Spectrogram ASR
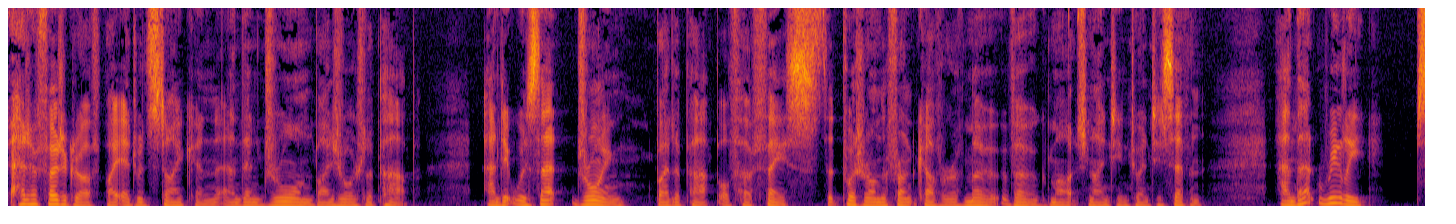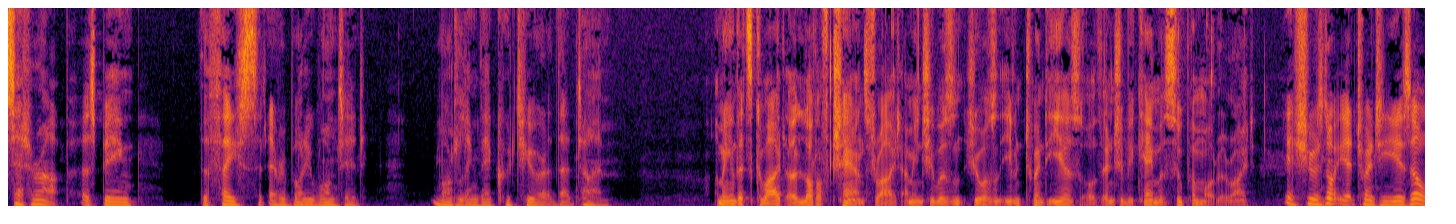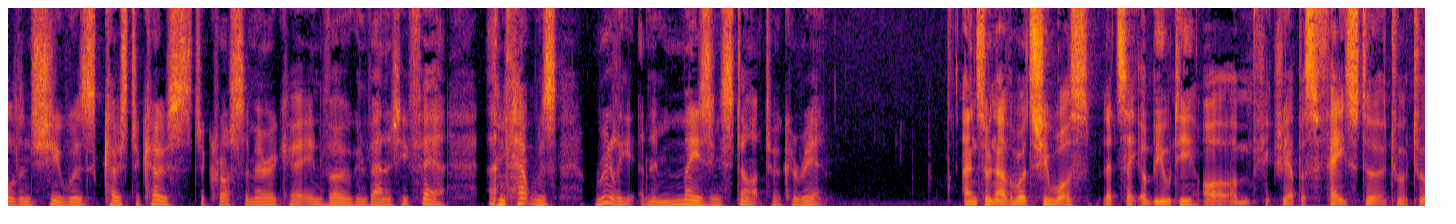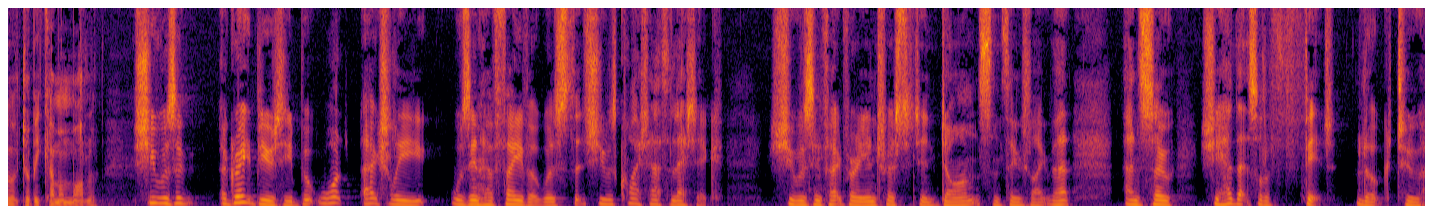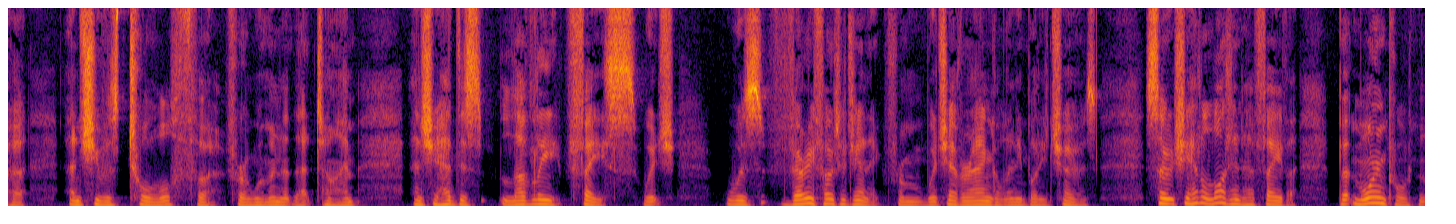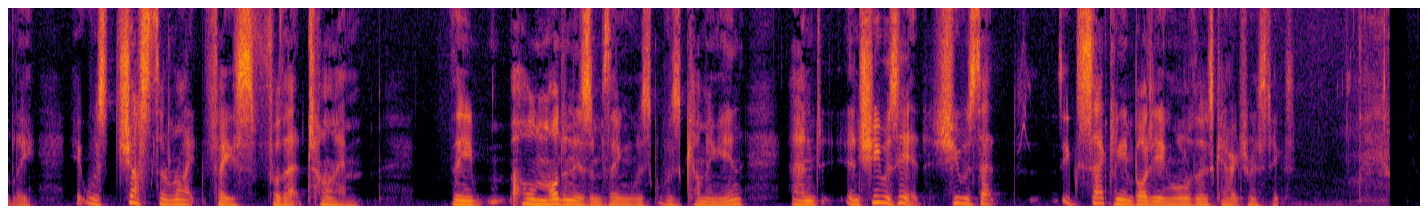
had her photographed by Edward Steichen and then drawn by Georges Le Lepape. And it was that drawing by Le Lepape of her face that put her on the front cover of Mo- Vogue March 1927. And that really set her up as being the face that everybody wanted modeling their couture at that time. I mean, that's quite a lot of chance, right? I mean, she wasn't she wasn't even 20 years old and she became a supermodel, right? Yes, she was not yet 20 years old and she was coast to coast across America in Vogue and Vanity Fair. And that was really an amazing start to a career. And so, in other words, she was, let's say, a beauty, or um, she had this face to, to, to, to become a model. She was a, a great beauty, but what actually was in her favour was that she was quite athletic. She was, in fact, very interested in dance and things like that. And so she had that sort of fit look to her. And she was tall for, for a woman at that time. And she had this lovely face, which was very photogenic from whichever angle anybody chose. So she had a lot in her favor, but more importantly, it was just the right face for that time. The whole modernism thing was, was coming in, and, and she was it. She was that exactly embodying all of those characteristics.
